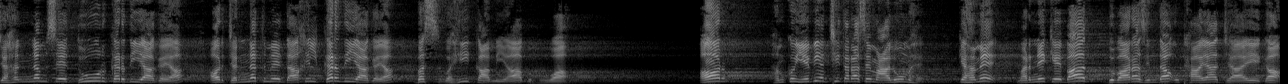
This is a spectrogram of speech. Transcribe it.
جہنم سے دور کر دیا گیا اور جنت میں داخل کر دیا گیا، بس وہی کامیاب ہوا۔ اور ہم کو یہ بھی اچھی طرح سے معلوم ہے کہ ہمیں مرنے کے بعد دوبارہ زندہ اٹھایا جائے گا،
